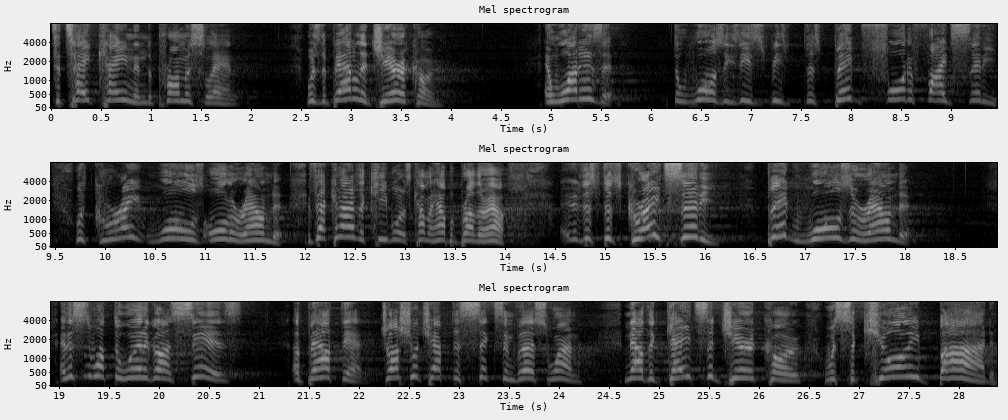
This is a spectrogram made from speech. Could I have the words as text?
to take Canaan, the promised land, was the Battle of Jericho. And what is it? The walls, these, these, these, this big fortified city with great walls all around it. In fact, can I have the keyboardist come and help a brother out? This, this great city, big walls around it. And this is what the Word of God says about that. Joshua chapter 6 and verse 1. Now the gates of Jericho were securely barred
